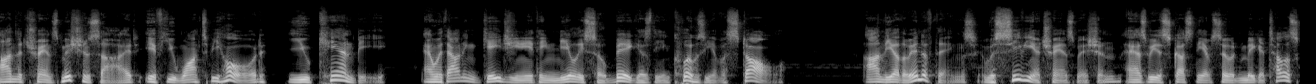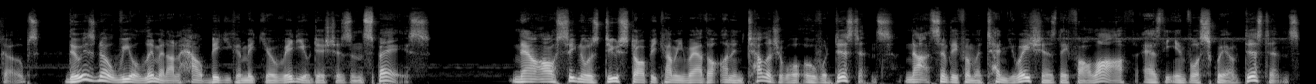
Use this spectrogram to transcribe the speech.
On the transmission side, if you want to be heard, you can be, and without engaging anything nearly so big as the enclosing of a stall. On the other end of things, receiving a transmission, as we discussed in the episode Mega Telescopes, there is no real limit on how big you can make your radio dishes in space. Now, our signals do start becoming rather unintelligible over distance, not simply from attenuation as they fall off as the inverse square of distance,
